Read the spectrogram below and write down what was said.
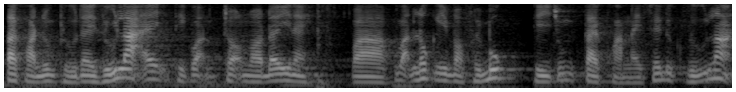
tài khoản dùng thử này giữ lại thì các bạn chọn vào đây này. Và các bạn login vào Facebook thì chúng tài khoản này sẽ được giữ lại.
